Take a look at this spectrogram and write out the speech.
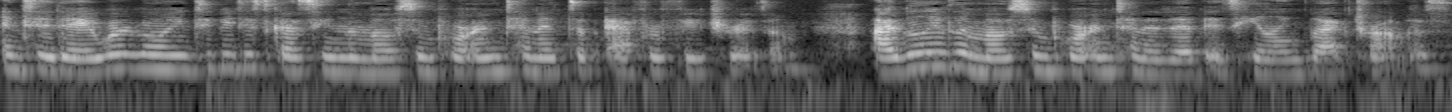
And today we're going to be discussing the most important tenets of Afrofuturism. I believe the most important tenet is healing Black traumas,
